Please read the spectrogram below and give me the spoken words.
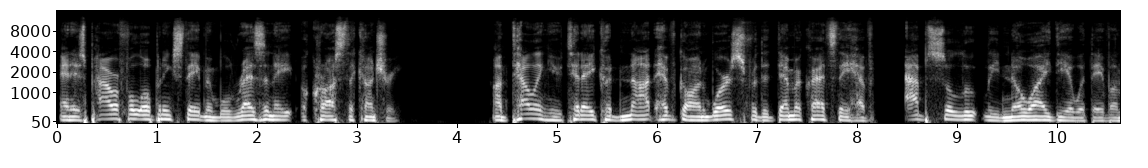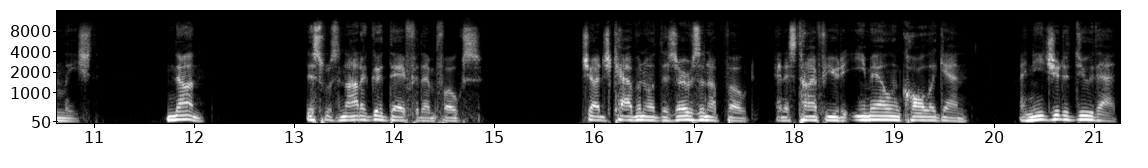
and his powerful opening statement will resonate across the country. I'm telling you, today could not have gone worse for the Democrats. They have absolutely no idea what they've unleashed. None. This was not a good day for them, folks. Judge Kavanaugh deserves an upvote, and it's time for you to email and call again. I need you to do that.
